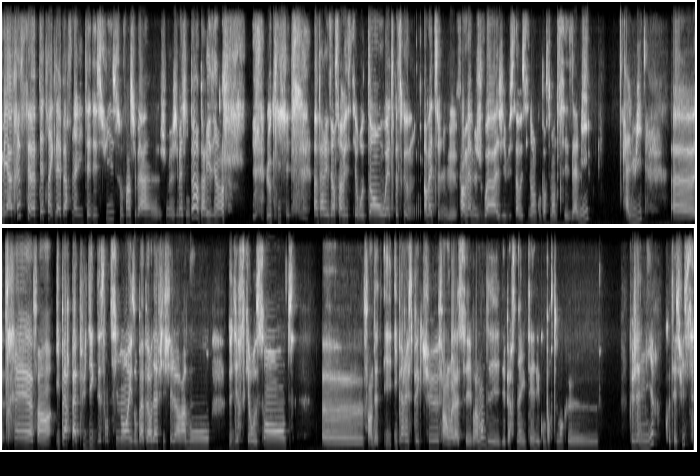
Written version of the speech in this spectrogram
Mais après, ça va peut-être avec la personnalité des Suisses, ou enfin, je sais pas, j'imagine pas un Parisien, le cliché, un Parisien s'investir autant ou être. Parce que, en fait, enfin, même, je vois, j'ai vu ça aussi dans le comportement de ses amis à lui, euh, très, enfin, hyper pas pudique des sentiments. Ils ont pas peur d'afficher leur amour, de dire ce qu'ils ressentent, euh, enfin, d'être hyper respectueux. Enfin, voilà, c'est vraiment des, des, personnalités, des comportements que que j'admire côté suisse.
